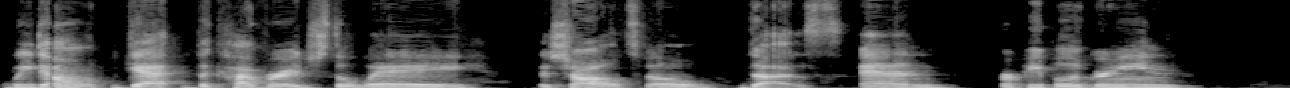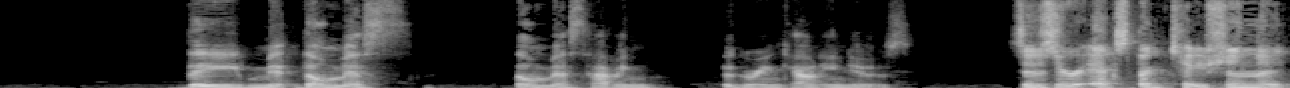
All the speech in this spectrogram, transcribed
we don't get the coverage the way the Charlottesville does. And for people of Greene they they'll miss they'll miss having the Greene County news. So is your expectation that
